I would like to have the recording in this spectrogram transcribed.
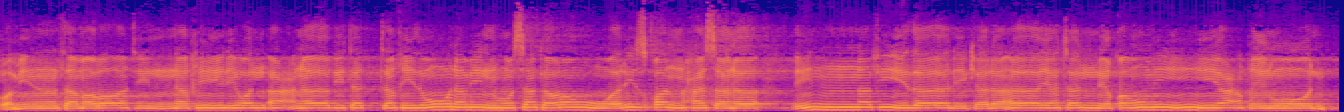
ومن ثمرات النخيل والأعناب تتخذون منه سكرا ورزقا حسنا إن في ذلك لآية لقوم يعقلون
